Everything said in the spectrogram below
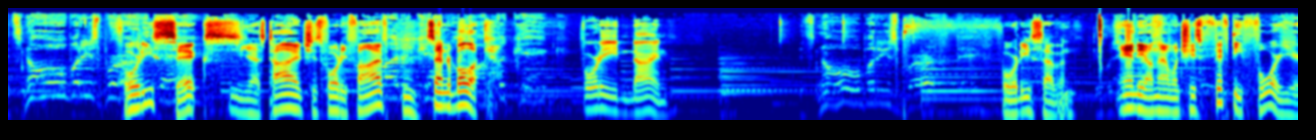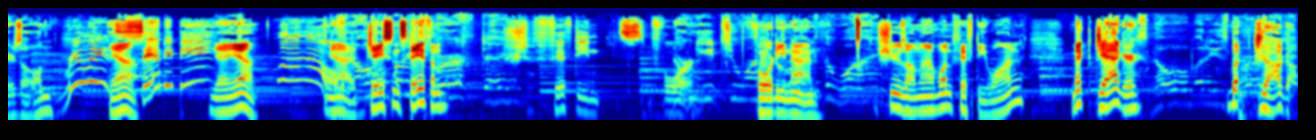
It's nobody's birthday. 46. Yes, tied. She's 45. Sandra Bullock. 49. It's nobody's birthday. 47. Andy on that one. She's 54 years old. Really? Yeah. Sandy B? Yeah, yeah. Wow. Yeah, Jason Statham. 54. 49. Shoes on that 151. Mick Jagger. But Jagger.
